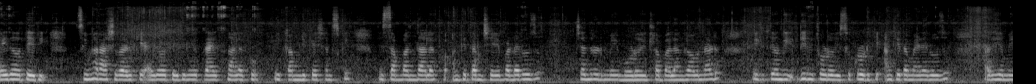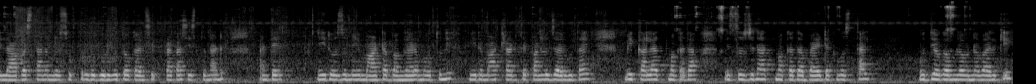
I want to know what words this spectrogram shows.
ఐదవ తేదీ సింహరాశి వారికి ఐదవ తేదీ మీ ప్రయత్నాలకు మీ కమ్యూనికేషన్స్కి మీ సంబంధాలకు అంకితం చేయబడ్డ రోజు. చంద్రుడు మీ మూడో ఇంట్లో బలంగా ఉన్నాడు. మీకు దీని దీని తోడు శుక్రుడికి అంకితమైన రోజు. మరియు మీ లాభస్థానంలో శుక్రుడు గురువుతో కలిసి ప్రకాశిస్తున్నాడు. అంటే ఈరోజు మీ మాట బంగారం అవుతుంది. మీరు మాట్లాడితే పనులు జరుగుతాయి. మీ కళాత్మకత మీ సృజనాత్మకత బయటకు వస్తాయి. ఉద్యోగంలో ఉన్న వారికి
